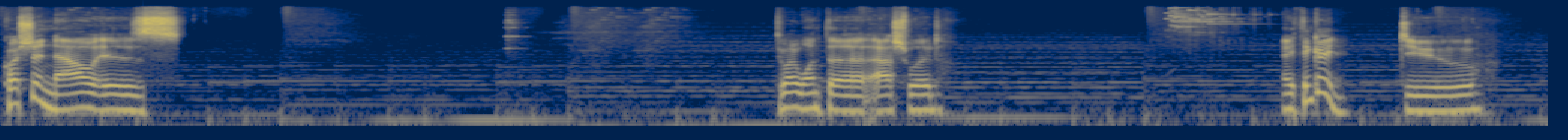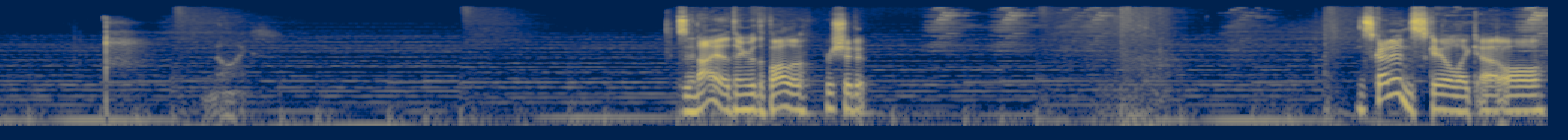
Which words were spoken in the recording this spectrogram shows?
Question now is Do I want the Ashwood? I think I do. Zanaya, thank you for the follow. Appreciate it. This guy didn't scale like at all.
